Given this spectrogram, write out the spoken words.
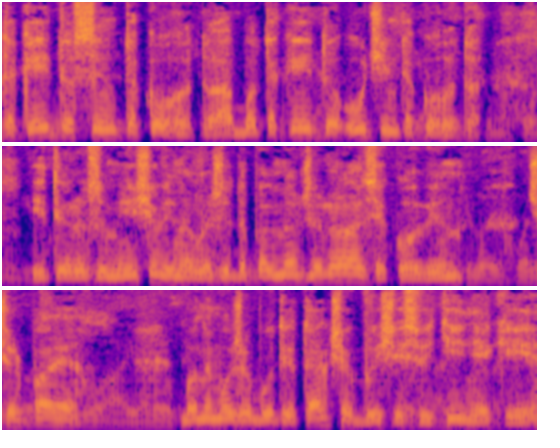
такий то син такого то, або такий то учень такого то. І ти розумієш, що він належить до певного джерела, з якого він черпає. Бо не може бути так, щоб вищі світіння, які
